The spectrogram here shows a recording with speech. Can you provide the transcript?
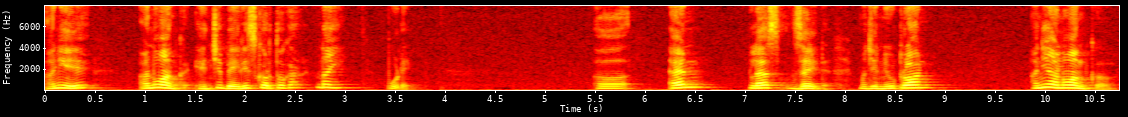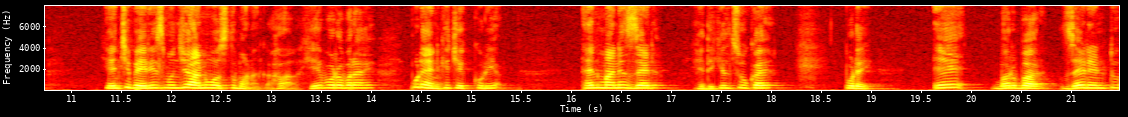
आणि अणुअंक यांची बेरीज करतो का? नाही. पुढे. एन प्लस झेड म्हणजे न्यूट्रॉन आणि अणुअंक यांची बेरीज म्हणजे अणुवस्तुमानांक हां हे बरोबर आहे. पुढे आणखी चेक करूया. एन मायनस झेड हे देखील चूक आहे. पुढे ए बरोबर Z into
